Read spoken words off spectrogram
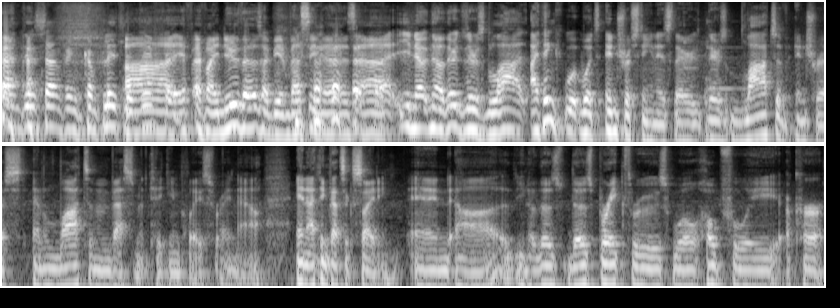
and do something completely uh, different. If, if I knew those, I'd be investing those. Uh, you know, no, there, there's a lot. I think what's interesting is there there's lots of interest and lots of investment taking place right now, and I think that's exciting. And uh, you know, those those breakthroughs will hopefully occur.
